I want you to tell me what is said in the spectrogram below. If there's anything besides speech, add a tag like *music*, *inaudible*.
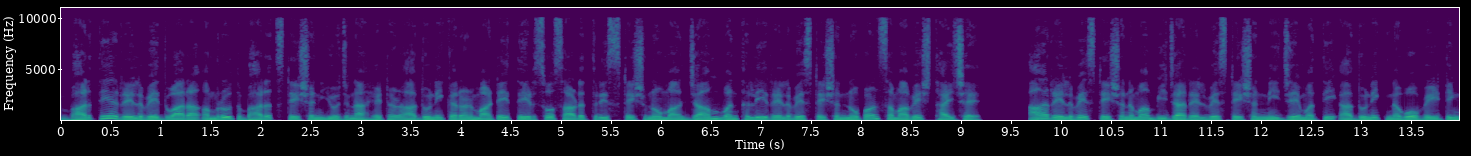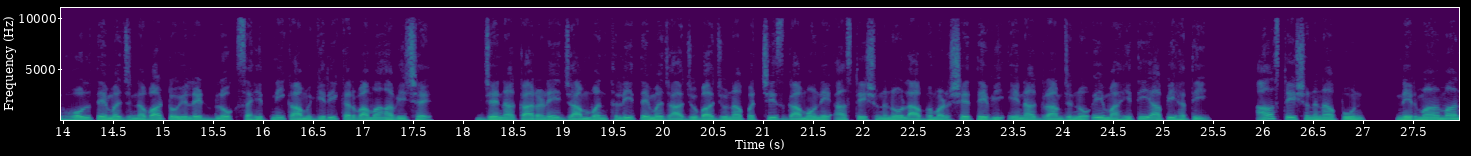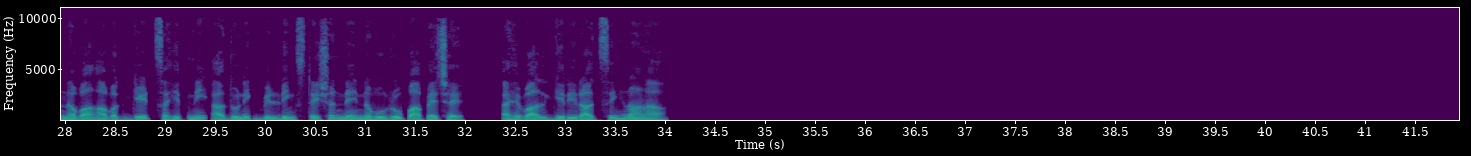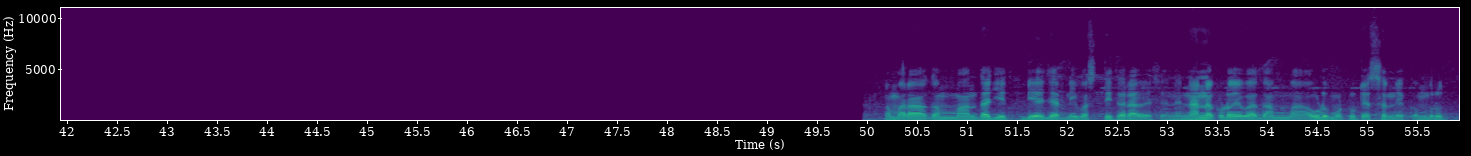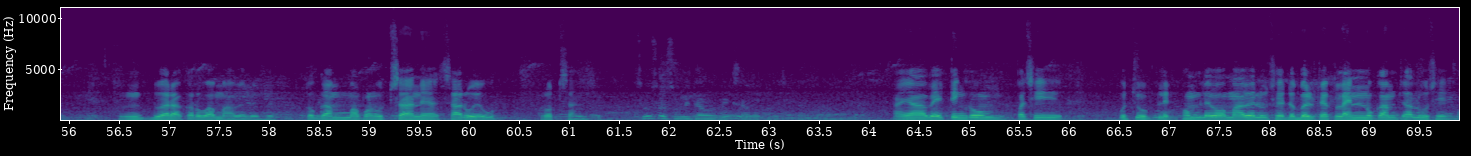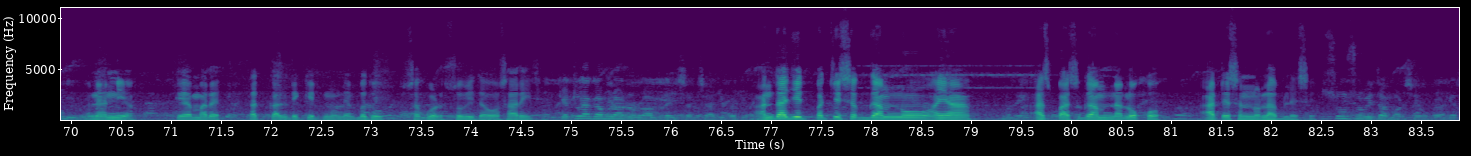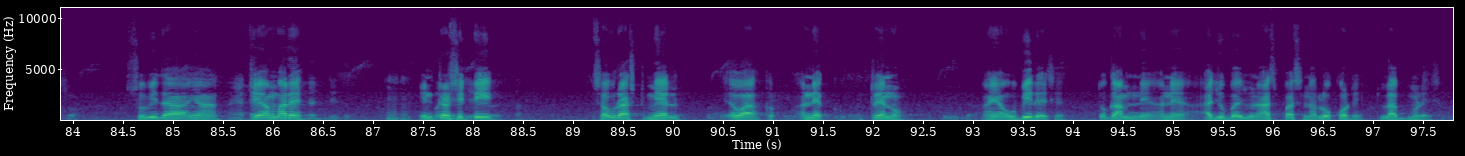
ભારતીય રેલવે દ્વારા અમૃત ભારત સ્ટેશન યોજના હેઠળ આધુનિકરણ માટે તેરસો સાડત્રીસ સ્ટેશનોમાં જામવંથલી રેલવે સ્ટેશનનો પણ સમાવેશ થાય છે. આ રેલવે સ્ટેશનમાં બીજા રેલવે સ્ટેશનની જેમ અતિ આધુનિક નવો વેઇટિંગ હોલ તેમજ નવા ટોયલેટ બ્લોક સહિતની કામગીરી કરવામાં આવી છે. જેના કારણે જામવંથલી તેમજ આજુબાજુના પચ્ચીસ ગામોને આ સ્ટેશનનો લાભ મળશે તેવી એના ગ્રામજનોએ માહિતી આપી હતી. આ સ્ટેશનના પુન નિર્માણમાં નવા આવક ગેટ સહિતની આધુનિક બિલ્ડિંગ સ્ટેશનને નવું રૂપ આપે છે. અહેવાલ ગિરિરાજસિંહ રાણા. અમારા ગામમાં અંદાજિત બે હજારની વસ્તી ધરાવે છે અને નાનકડો એવા ગામમાં આવડું મોટું સ્ટેશન એક અમૃત દ્વારા કરવામાં આવેલું છે. તો ગામમાં પણ ઉત્સાહ અને સારું એવું પ્રોત્સાહન છે. શું શું સુવિધાઓ અહીંયા વેઇટિંગ રૂમ પછી ઊંચું પ્લેટફોર્મ લેવામાં આવેલું છે ડબલ ટ્રેક લાઇનનું કામ ચાલુ છે અને અન્ય કે અમારે તત્કાલ ટિકિટનું ને બધું સગવડ સુવિધાઓ સારી છે. કેટલા ગામડાનો લાભ લઈ શકશે અંદાજિત પચીસક ગામનું અહીંયા આસપાસ ગામના લોકો આ સ્ટેશનનો લાભ લેશે. શું સુવિધા મળશે એવું કહેશો? સુવિધા અહીંયા જે અમારે ઇન્ટરસિટી *laughs* સૌરાષ્ટ્ર મેલ એવા અનેક ટ્રેનો અહીંયા ઊભી રહે છે. તો ગામને અને આજુબાજુના આસપાસના લોકોને લાભ મળે છે.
